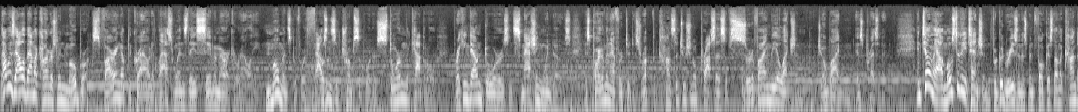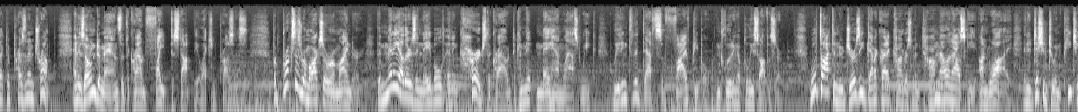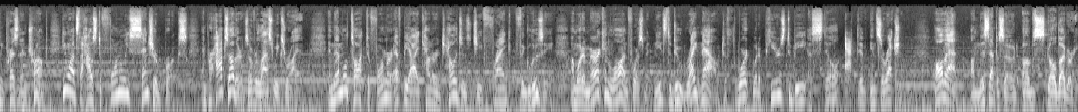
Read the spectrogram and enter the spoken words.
That was Alabama Congressman Mo Brooks firing up the crowd at last Wednesday's Save America rally, moments before thousands of Trump supporters stormed the Capitol breaking down doors and smashing windows as part of an effort to disrupt the constitutional process of certifying the election of Joe Biden as president. Until now, most of the attention, for good reason, has been focused on the conduct of President Trump and his own demands that the crowd fight to stop the election process. But Brooks's remarks are a reminder that many others enabled and encouraged the crowd to commit mayhem last week, leading to the deaths of five people, including a police officer. We'll talk to New Jersey Democratic Congressman Tom Malinowski on why, in addition to impeaching President Trump, he wants the House to formally censure Brooks and perhaps others over last week's riot. And then we'll talk to former FBI counterintelligence chief Frank Figliuzzi on what American law enforcement needs to do right now to thwart what appears to be a still active insurrection. All that on this episode of Skullduggery.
